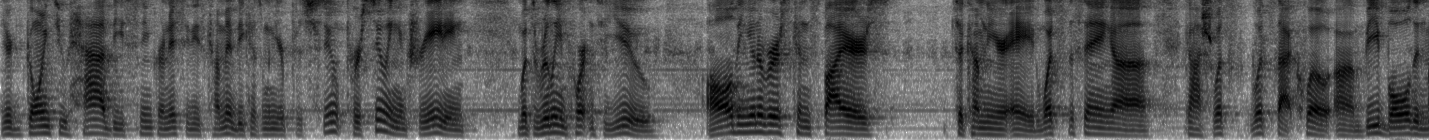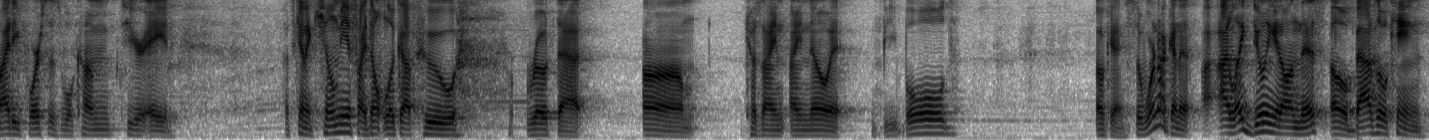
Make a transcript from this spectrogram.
You're going to have these synchronicities come in because when you're pursue- pursuing and creating what's really important to you, all the universe conspires to come to your aid. What's the saying? Uh, gosh, what's what's that quote? Um, Be bold, and mighty forces will come to your aid. That's gonna kill me if I don't look up who wrote that, because um, I I know it. Be bold. Okay, so we're not gonna. I, I like doing it on this. Oh, Basil King.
